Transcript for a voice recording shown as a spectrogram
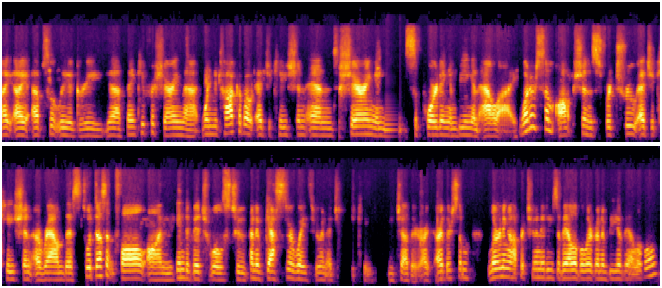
I, I absolutely agree. Yeah, thank you for sharing that. When you talk about education and sharing and supporting and being an ally, what are some options for true education around this so it doesn't fall on individuals to kind of guess their way through and educate each other? Are, are there some learning opportunities available or going to be available?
